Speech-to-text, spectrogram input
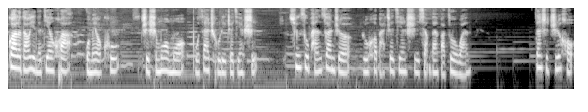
挂了导演的电话，我没有哭，只是默默不再处理这件事，迅速盘算着如何把这件事想办法做完。但是之后，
